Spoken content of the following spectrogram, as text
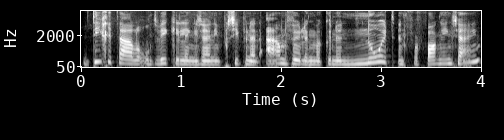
digitale ontwikkelingen zijn in principe een aanvulling, maar kunnen nooit een vervanging zijn.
